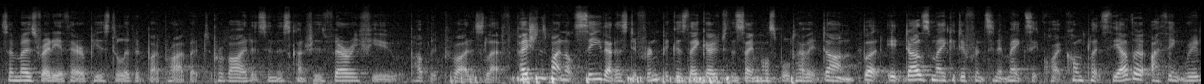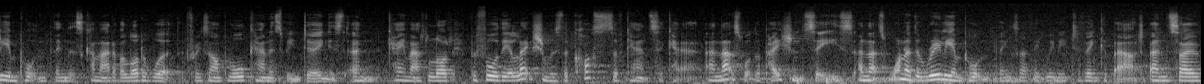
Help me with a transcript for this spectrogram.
So most radiotherapy is delivered by private providers in this country. There's very few public providers left. Patients might not see that as different because they go to the same hospital to have it done, but it does make a difference and it makes it quite complex. The other, I think, really important thing that's come out of a lot of work that, for example, AllCan has been doing is, and came out a lot before the election, was the costs of cancer care. And that's what the patient sees. And that's one of the really important things I think we need to think about. And so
